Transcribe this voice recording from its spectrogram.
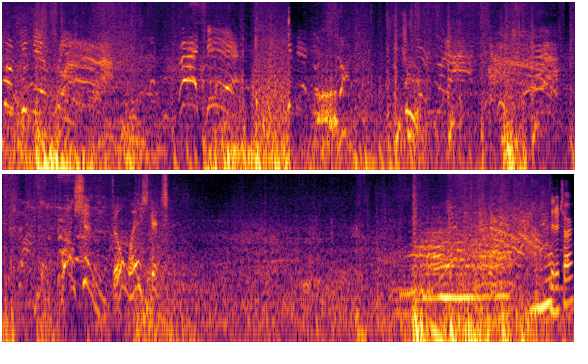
Someone give me a free! Right here! Give me a good shot! Potion! Don't waste it. Minotaur.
